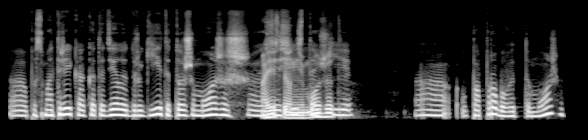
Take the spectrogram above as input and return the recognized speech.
посмотри, как это делают другие, ты тоже можешь. А если он есть не может? такие- А, попробовать-то может.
